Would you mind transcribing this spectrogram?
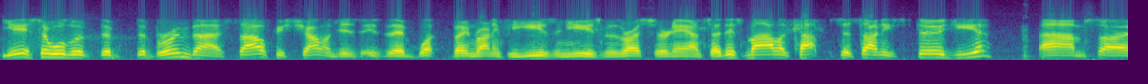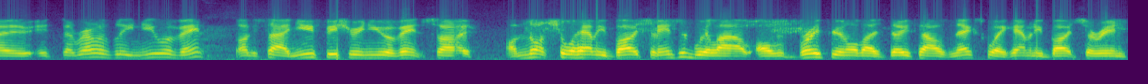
Yeah, so well, the the, the Broome uh, Sailfish Challenge is, is the, what's been running for years and years, but the are renowned. So this Marlin Cup, it's only its third year. Um, so it's a relatively new event. Like I say, a new fishery, new event. So I'm not sure how many boats have entered. We'll uh, I'll brief you on all those details next week. How many boats are in?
